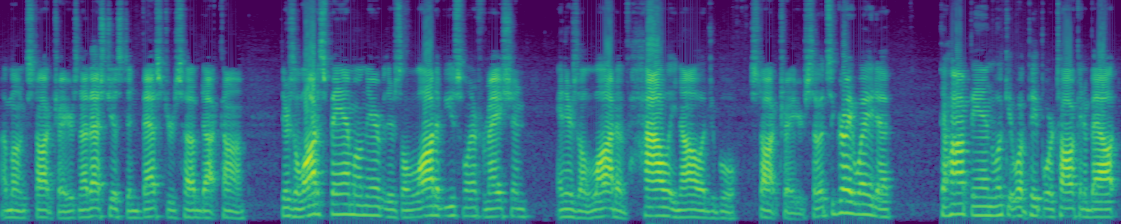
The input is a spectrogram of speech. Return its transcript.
among stock traders. Now that's just investorshub.com. There's a lot of spam on there, but there's a lot of useful information, and there's a lot of highly knowledgeable stock traders. So it's a great way to to hop in, look at what people are talking about,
